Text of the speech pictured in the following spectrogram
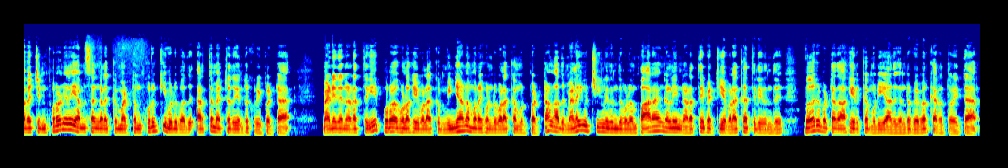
அவற்றின் புறநிலை அம்சங்களுக்கு மட்டும் குறுக்கி விடுவது அர்த்தமற்றது என்று குறிப்பிட்டார். மனித நடத்தையை புற உலகை விளக்கும் விஞ்ஞான முறை கொண்டு விளக்க முற்பட்டால் அது மலையுச்சியில் இருந்து விழும் பாறாங்கல்லின் நடத்தை பற்றிய விளக்கத்தில் இருந்து வேறுபட்டதாக இருக்க முடியாது என்று விவர் கருத்துரைத்தார்.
